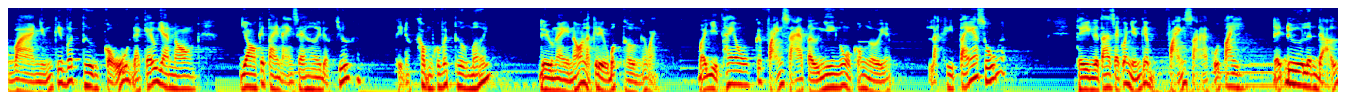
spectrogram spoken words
và những cái vết thương cũ đã kéo da non do cái tai nạn xe hơi đợt trước á, thì nó không có vết thương mới. Điều này nó là cái điều bất thường các bạn. Bởi vì theo cái phản xạ tự nhiên của một con người á, là khi té xuống á, thì người ta sẽ có những cái phản xạ của tay để đưa lên đỡ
